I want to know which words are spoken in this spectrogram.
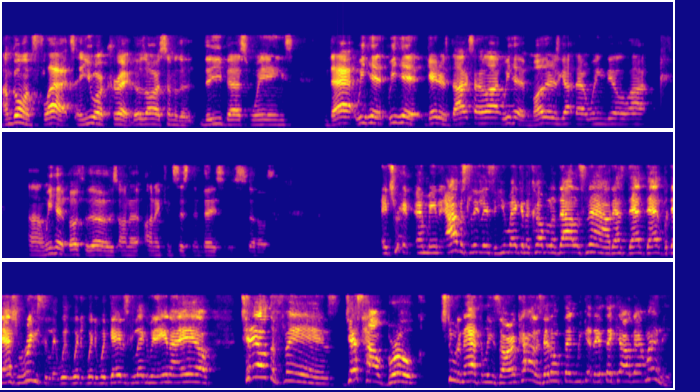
I'm going flats, and you are correct. Those are some of the the best wings. That we hit, we hit Gators Dockside a lot. We hit Mother's got that wing deal a lot. Um, we hit both of those on a on a consistent basis. So. And Trent, I mean, obviously, listen, you're making a couple of dollars now. That's that that, but that's recently with with with, with Gators Collective and NIL. Tell the fans just how broke student athletes are in college. They don't think we get. They think y'all got money.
